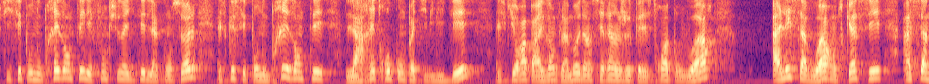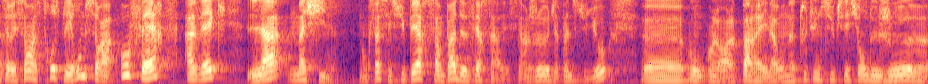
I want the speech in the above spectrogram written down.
si c'est pour nous présenter les fonctionnalités de la console, est-ce que c'est pour nous présenter la rétrocompatibilité? Est-ce qu'il y aura par exemple la mode insérer un jeu PS3 pour voir? Allez savoir, en tout cas c'est assez intéressant. Astro's Playroom sera offert avec la machine. Donc ça c'est super sympa de faire ça. C'est un jeu Japan Studio. Euh, bon alors là, pareil, là on a toute une succession de jeux euh,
